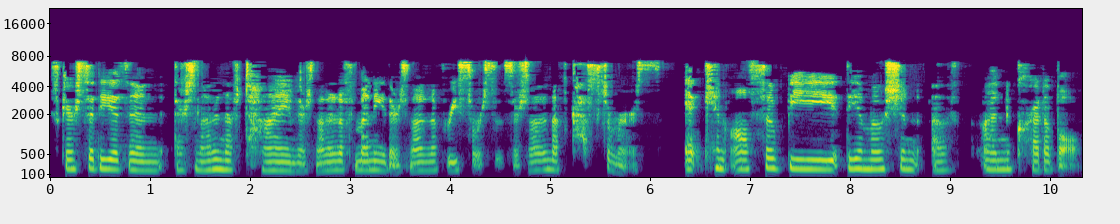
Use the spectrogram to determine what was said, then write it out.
Scarcity is in there's not enough time, there's not enough money, there's not enough resources, there's not enough customers. It can also be the emotion of uncredible.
